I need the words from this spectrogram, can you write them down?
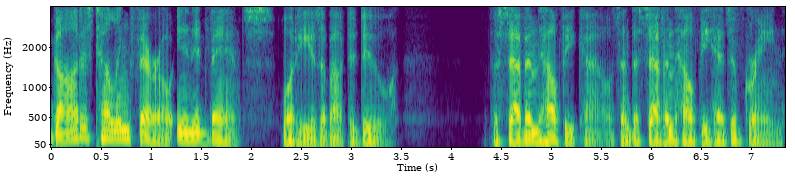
God is telling Pharaoh in advance what he is about to do. The seven healthy cows and the seven healthy heads of grain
